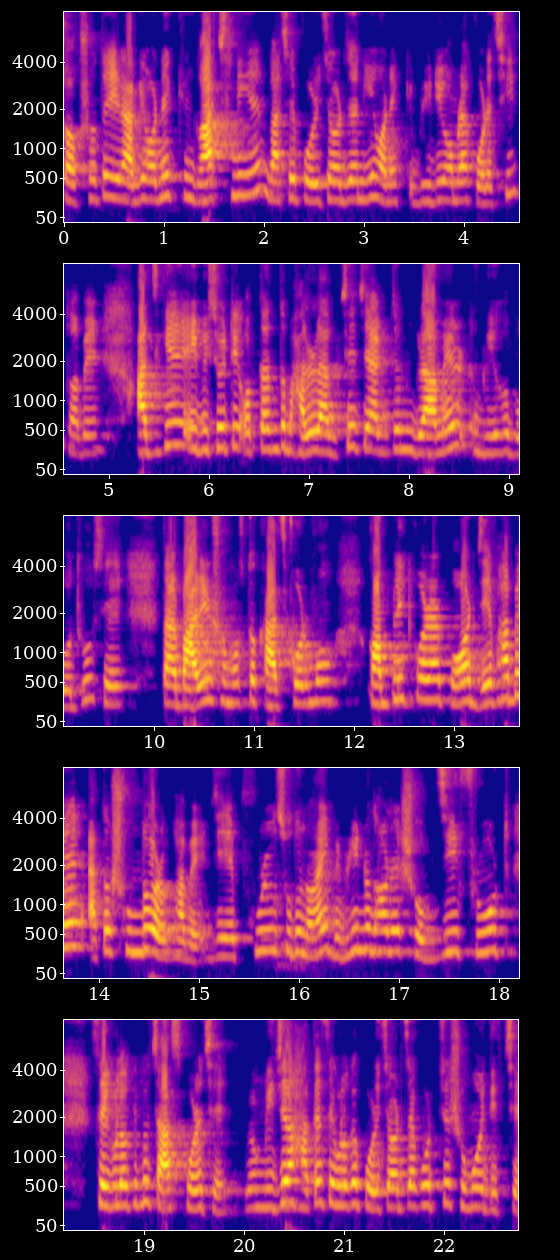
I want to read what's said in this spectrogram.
টকশোতে এর আগে অনেক গাছ নিয়ে গাছের পরিচর্যা নিয়ে অনেক ভিডিও আমরা করেছি। তবে আজকে এই বিষয়টি অত্যন্ত ভালো লাগছে যে একজন গ্রামের গৃহবধূ সে তার বাড়ির সমস্ত কাজকর্ম কমপ্লিট করার পর যেভাবে এত সুন্দরভাবে যে ফুল শুধু নয়, বিভিন্ন ধরনের সবজি ফ্রুট সেগুলো কিন্তু চাষ করেছে এবং নিজের হাতে সেগুলোকে পরিচর্যা করছে, সময় দিচ্ছে।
